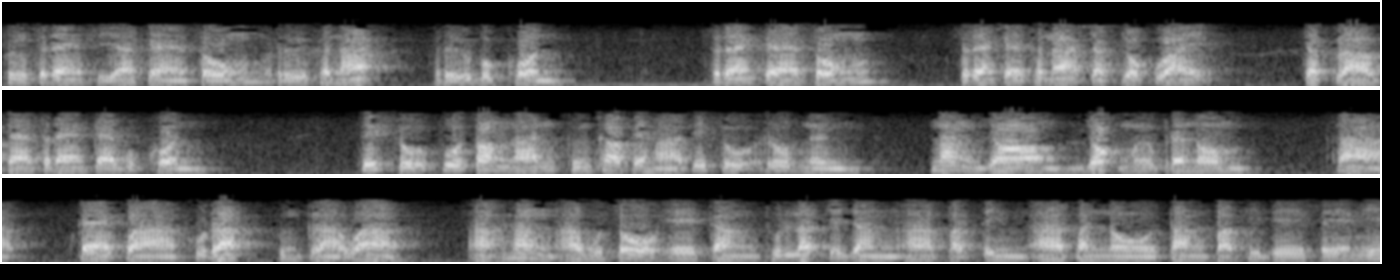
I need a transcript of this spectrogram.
พึงแสดงเสียแก่สงหรือคณะหรือบุคคล แสดงแก่สงแสดงแก่คณะจักยกไว้ จะกล่าวแต่แสดงแก่บุคคลภิกษุผู้ต้องนั้นพึงเข้าไปหาภิกษุรูปหนึ่ง นั่งยอง ยกมือประนม ถ้าแก่กว่าผู้รักพึงกล่าวว่า อะหังอาวุโต เอกัง ทุลัจยัง อาปติง อาปันโน ตังปฏิเดเสมิ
